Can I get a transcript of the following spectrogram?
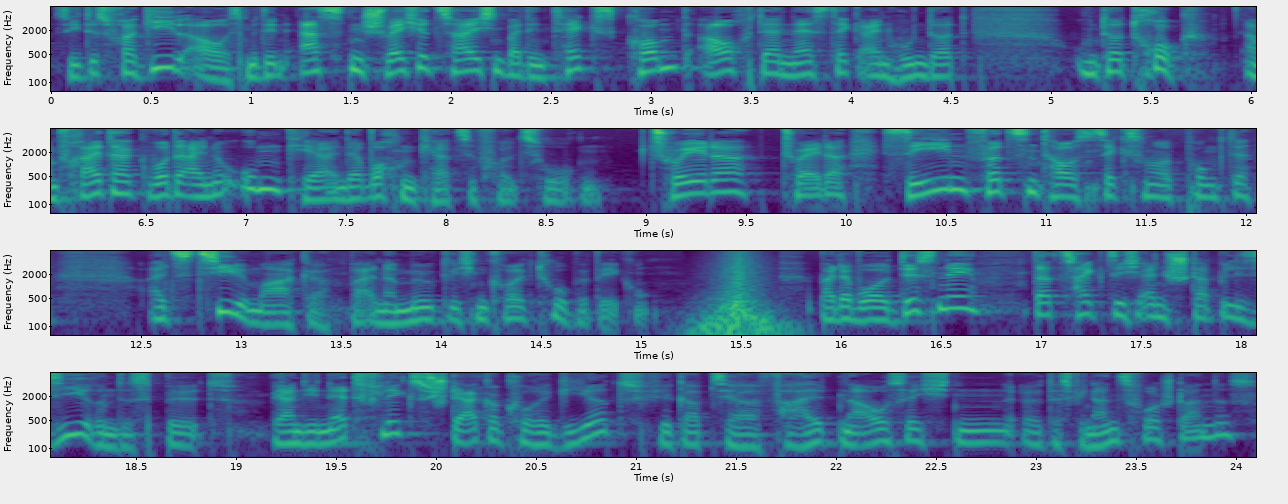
sieht es fragil aus. Mit den ersten Schwächezeichen bei den Techs kommt auch der Nasdaq 100 unter Druck. Am Freitag wurde eine Umkehr in der Wochenkerze vollzogen. Trader, Trader sehen 14.600 Punkte als Zielmarke bei einer möglichen Korrekturbewegung. Bei der Walt Disney, da zeigt sich ein stabilisierendes Bild. Während die Netflix stärker korrigiert, hier gab es ja verhaltene Aussichten äh, des Finanzvorstandes,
